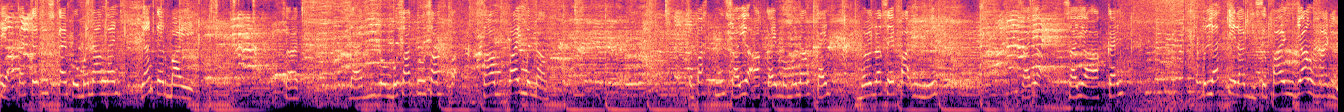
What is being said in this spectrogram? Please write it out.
Saya akan teruskan pemenangan yang terbaik saat dari nombor satu sampai sampai menang. Lepas tu saya akan memenangkan bola sepak ini. Saya saya akan berlatih lagi sepanjang hari.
